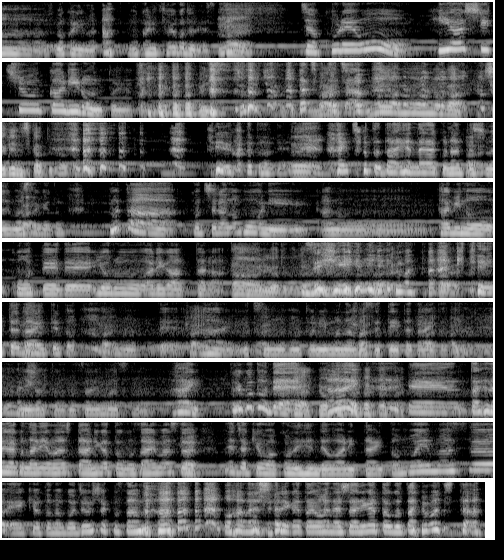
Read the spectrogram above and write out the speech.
あ、わかります。あ、わかり、そういうことでする、ね。はいじゃあ、これを、冷やし中華理論ということで。ちょっとちゃうけどまあまあまあまあ、まあ、好きに使ってください、ということで。えはい、ちょっと大変長くなってしまいましたけど、またこちらの方にあの旅の工程で夜あれがあったらえああありがとうございます。ぜひはいまたはい。来ていただいてと思はい。って、ははい。いい、いつも本当に学ばせていただいて、はい、ありがとうございます。ありがとうございます。はい。ということで、ははい。い、えー大変長くなりました。ありがとうございます。はい。ねじゃあ今日はこの辺で終わりたいと思います。えー京都のご住職様、お話ありがたいお話ありがとうございました。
